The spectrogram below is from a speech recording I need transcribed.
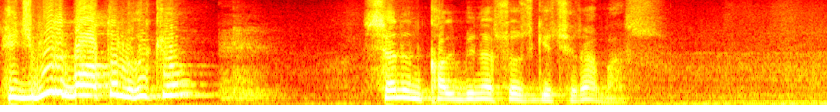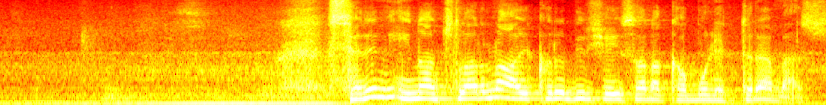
hiçbir batıl hüküm senin kalbine söz geçiremez. Senin inançlarına aykırı bir şeyi sana kabul ettiremez.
